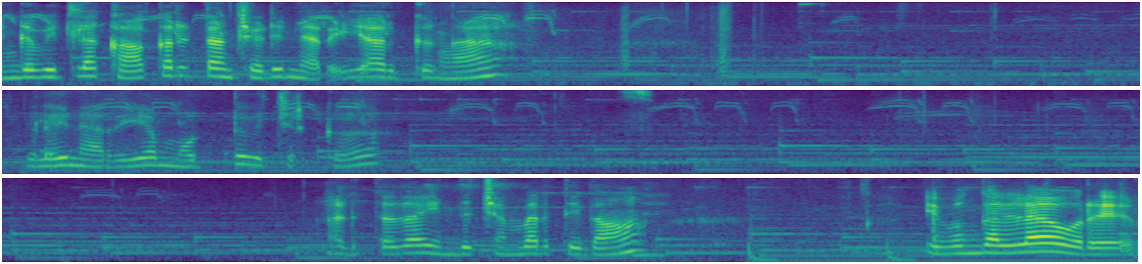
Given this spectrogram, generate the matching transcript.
எங்கள் வீட்டில் காக்கரட்டான் செடி நிறையா இருக்குங்க. இதுலேயும் நிறைய மொட்டு வச்சிருக்கு. அடுத்ததாக இந்த செம்பருத்தி தான் இவங்கள ஒரு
